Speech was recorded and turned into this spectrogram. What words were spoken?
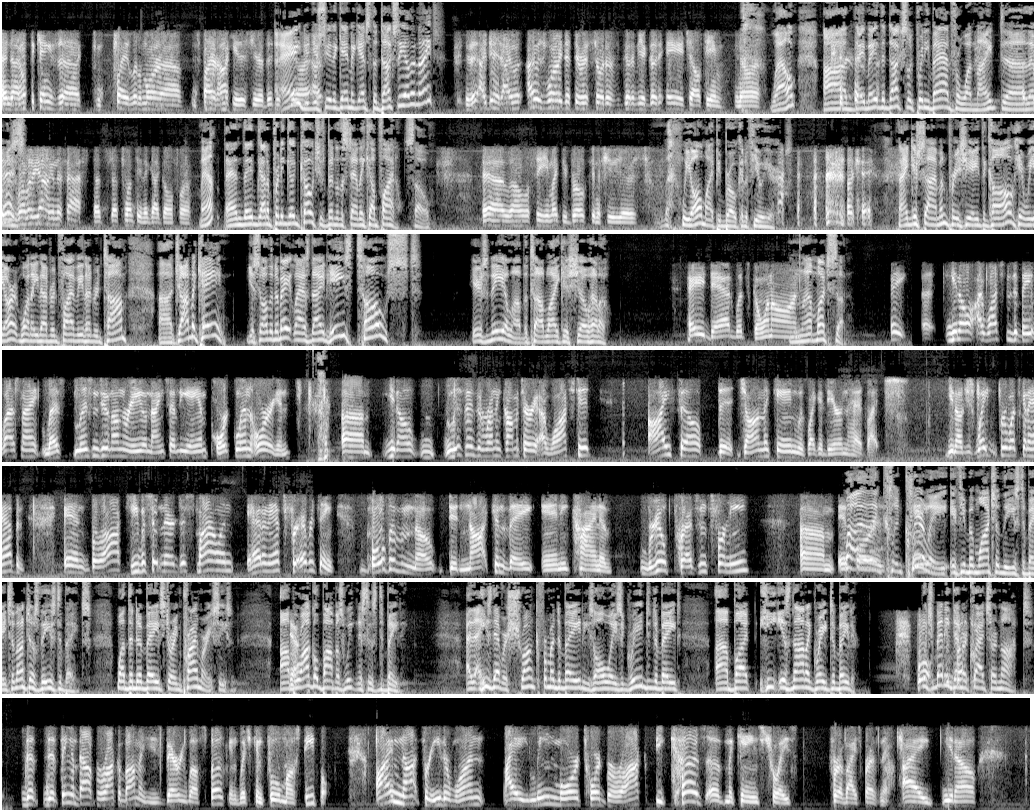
and I hope the Kings uh, can play a little more uh, inspired hockey this year. This- Hey, you know, did you I, see the game against the Ducks the other night? I did. I, I was worried that there was sort of going to be a good AHL team. You know. Uh, Well, uh, they made the Ducks look pretty bad for one night. Uh, that was Well, they're young and they're fast. That's that's one thing they got going for them. well, and they've got a pretty good coach who's been to the Stanley Cup final. So Yeah. Well, we'll see. He might be broke in a few years. we all might be broke in a few years. okay. Thank you, Simon. Appreciate the call. Here we are at 1-800-5800-TOM. Uh, John McCain, you saw the debate last night. He's toast. Here's Neil on the Tom Leykis show. Hello. Hey, Dad, what's going on? Not much, son. Hey, you know, I watched the debate last night. Let's listen to it on the radio, 970 AM, Portland, Oregon. Um, you know, listening to the running commentary, I watched it. I felt that John McCain was like a deer in the headlights. You know, just waiting for what's going to happen. And Barack, he was sitting there just smiling, had an answer for everything. Both of them, though, did not convey any kind of real presence for me. Um, Well, uh, cl- clearly, if you've been watching these debates, and not just these debates, but the debates during primary season, uh, Yeah. Barack Obama's weakness is debating. And that he's never shrunk from a debate. He's always agreed to debate, uh, but he is not a great debater, well, which many Democrats are not. the the thing about Barack Obama, he's very well spoken, which can fool most people. I'm not for either one. I lean more toward Barack because of McCain's choice for a vice president. I, you know,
